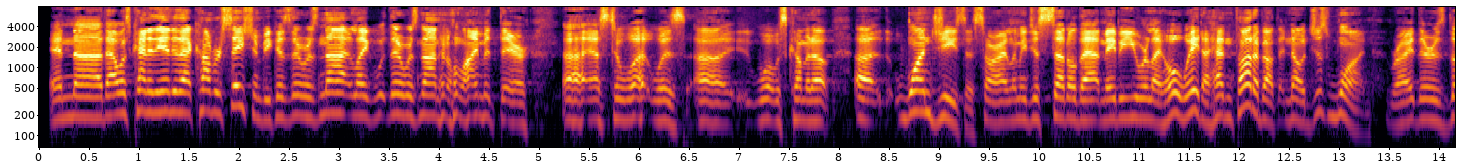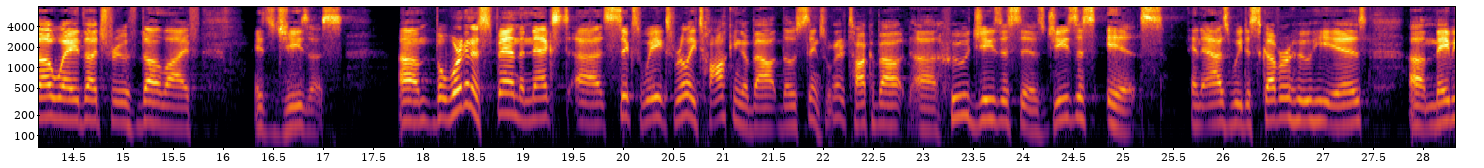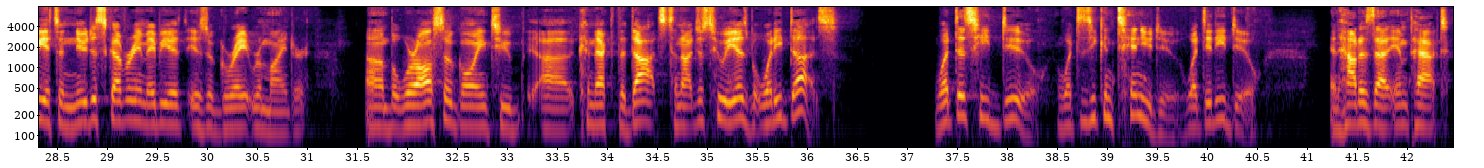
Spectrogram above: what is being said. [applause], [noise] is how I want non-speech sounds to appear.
And uh, that was kind of the end of that conversation because there was not like there was not an [laughs] alignment there uh, as to what was uh, what was coming up. Uh, one Jesus. All right, let me just settle that. Maybe you were like, oh wait, I hadn't thought about that. No, just one. Right? There is the way, the truth, the life. It's Jesus. Um, but we're going to spend the next uh, six weeks really talking about those things. We're going to talk about uh, who Jesus is. Jesus is, and as we discover who He is. Uh, maybe it's a new discovery, maybe it is a great reminder. Um, but we're also going to uh, connect the dots to not just who he is, but what he does. What does he do? What does he continue to do? What did he do? And how does that impact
